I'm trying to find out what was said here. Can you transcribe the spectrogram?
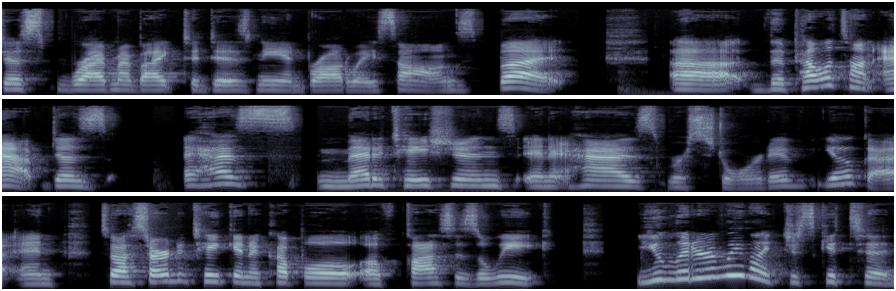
just ride my bike to disney and broadway songs but uh, the Peloton app does it has meditations and it has restorative yoga. And so I started taking a couple of classes a week. You literally like just get to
